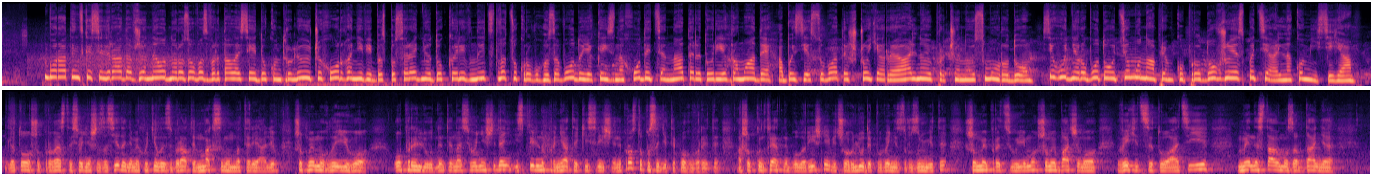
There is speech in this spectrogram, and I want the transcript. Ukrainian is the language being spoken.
Боратинська сільрада вже неодноразово зверталася й до контролюючих органів і безпосередньо до керівництва цукрового заводу, який знаходиться на території громади, аби з'ясувати, що є реальною причиною смороду. Сьогодні роботу у цьому напрямку продовжує спеціальна комісія. Для того, щоб провести сьогоднішнє засідання, ми хотіли збирати максимум матеріалів, щоб ми могли його оприлюднити на сьогоднішній день і спільно прийняти якісь рішення. Не просто посидіти, поговорити, а щоб конкретне було рішення, від чого люди повинні зрозуміти, що ми працюємо, що ми бачимо вихід ситуації. Ми не ставимо завдання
